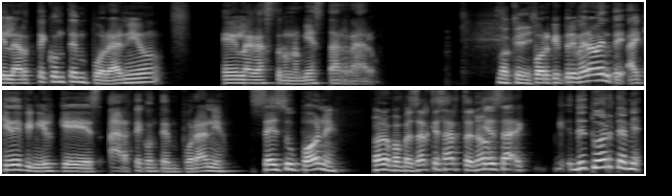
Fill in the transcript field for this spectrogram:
el arte contemporáneo en la gastronomía está raro. Ok. Porque primeramente hay que definir qué es arte contemporáneo. Se supone. Bueno, para empezar, ¿qué es arte, no? es de tu arte a mí.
